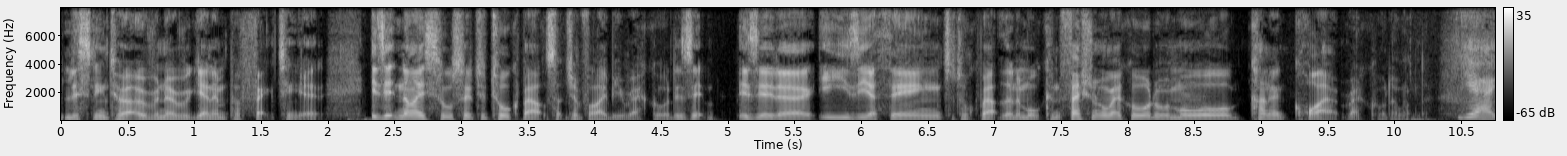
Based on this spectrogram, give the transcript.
listening to it over and over again and perfecting it. Is it nice also to talk about such a vibey record? Is it is it a easier thing to talk about than a more confessional record or a more kind of quiet record? I wonder. Yeah,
